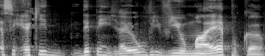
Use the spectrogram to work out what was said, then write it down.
Assim, é que depende, né? Eu vivi uma época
